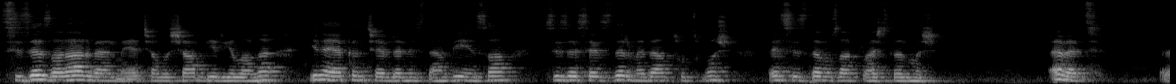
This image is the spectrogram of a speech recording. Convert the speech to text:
Size zarar vermeye çalışan bir yılanı yine yakın çevrenizden bir insan size sezdirmeden tutmuş ve sizden uzaklaştırmış. Evet, e,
